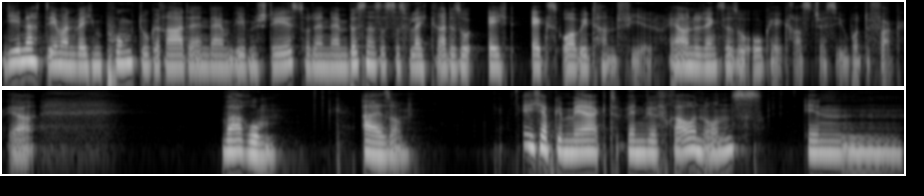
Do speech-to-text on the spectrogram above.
je nachdem, an welchem Punkt du gerade in deinem Leben stehst oder in deinem Business, ist das vielleicht gerade so echt exorbitant viel. Ja, und du denkst ja so, okay, krass, Jesse, what the fuck? Ja, Warum? Also, ich habe gemerkt, wenn wir Frauen uns in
